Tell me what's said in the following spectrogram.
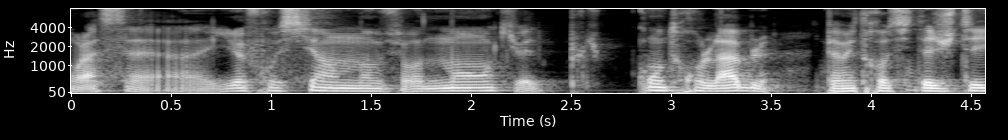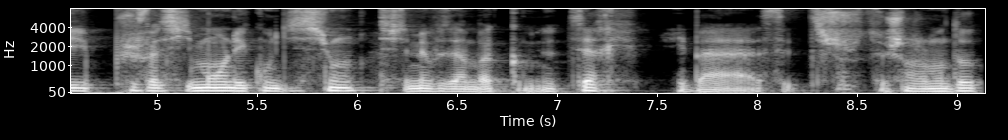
Voilà, ça, il offre aussi un environnement qui va être plus contrôlable permettra aussi d'ajuster plus facilement les conditions. Si jamais vous avez un bac communautaire, et eh bah, ce changement d'eau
